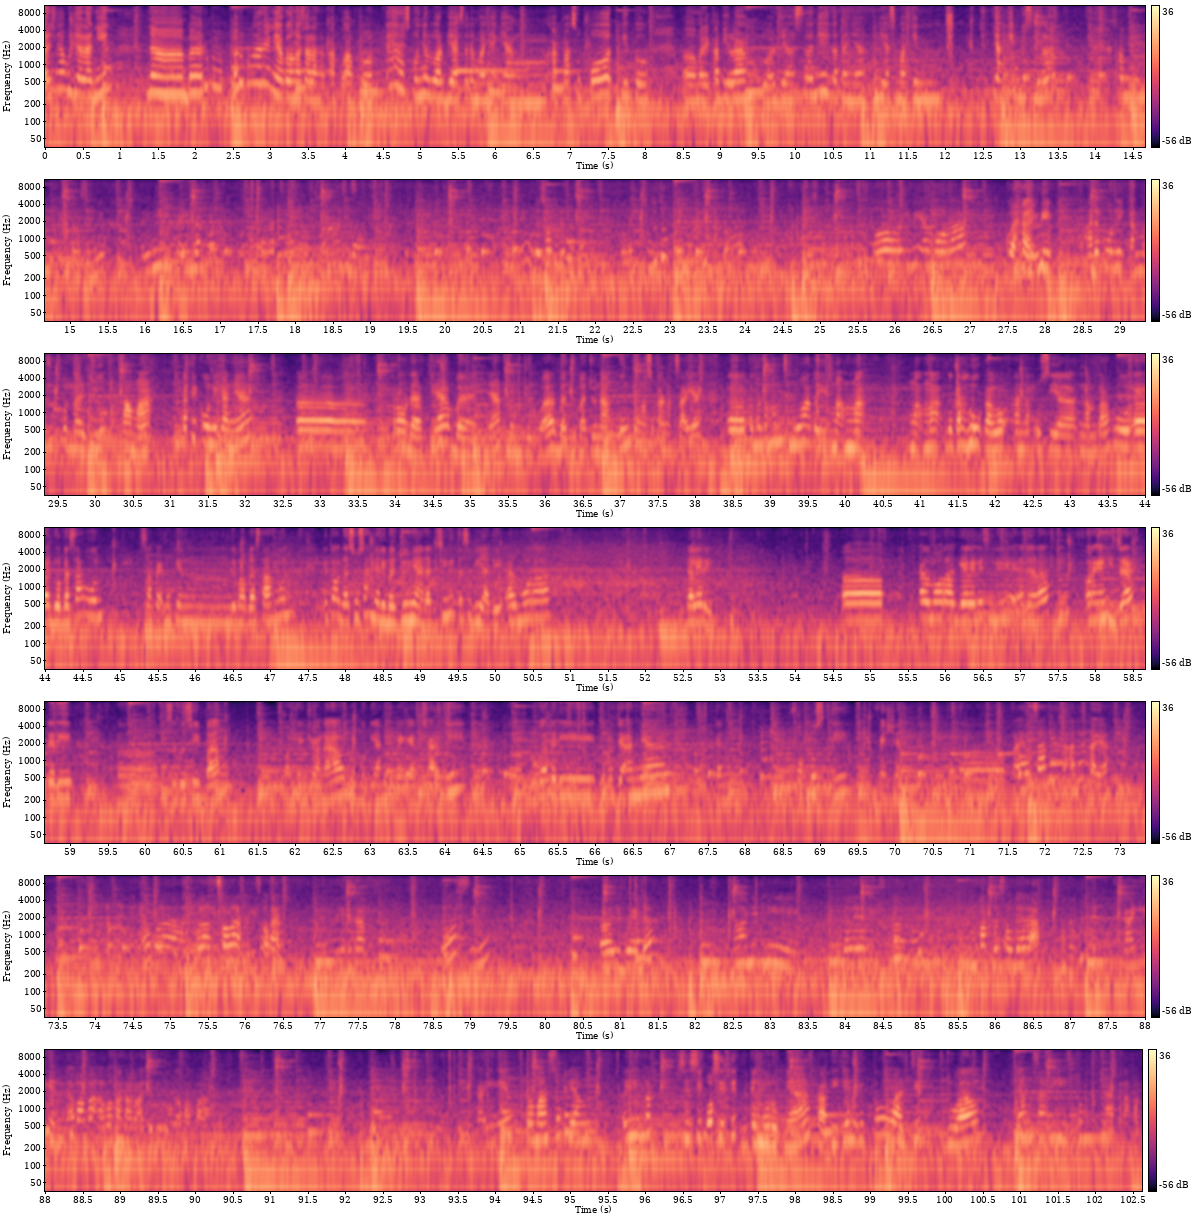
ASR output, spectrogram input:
harusnya aku jalanin nah baru baru kemarin ya kalau nggak salah aku upload. Eh responnya luar biasa dan banyak yang apa support gitu. Eh, mereka bilang luar biasa nih katanya. Dia semakin yakin Bismillah. Amin. Kita ke sini. Yuk Nah, ini Kak Indah. Kan udah sholat. Udah selesai? Boleh. Tuh beli oh ini Elmora. Wah ini ada keunikan meskipun baju sama tapi keunikannya eh, produknya banyak menjual baju-baju nanggung termasuk anak saya Eh, teman-teman semua atau emak-emak emak-emak tuh tahu kalau anak usia 6 tahun eh, 12 tahun sampai mungkin 15 tahun itu agak susah nyari bajunya. Nah, di sini tersedia di Elmora Galeri. Eh, Elmora Galeri sendiri adalah orang yang hijrah dari eh, institusi bank konvensional kemudian pengen syari eh, keluar dari pekerjaannya dan fokus di fashion Eh, Kak Elsa ada nggak ya? Oh pulang, lagi pulang lagi sholat, lagi sholat. Ini kita terus ini eh, Ibu Eda. Oh ini gini galeri sepatu empat bersaudara. Kain, nggak apa-apa, nggak apa-apa taruh aja dulu, nggak apa-apa. Kak Iin termasuk yang eh, ini kita sisi positif bikin buruknya Kak Iin itu wajib jual yang sari. Nah kenapa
